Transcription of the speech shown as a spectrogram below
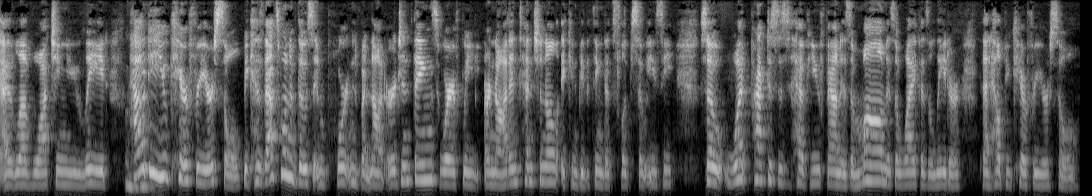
I love watching you lead. Mm-hmm. How do you care for your soul? Because that's one of those important but not urgent things where if we are not intentional, it can be the thing that slips so easy. So what practices have you found as a mom, as a wife, as a leader that help you care for your soul?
